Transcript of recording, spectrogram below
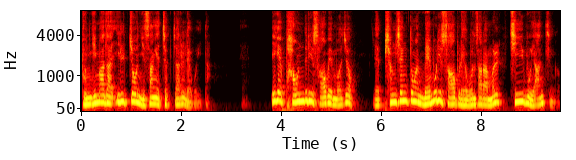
분기마다 1조 원 이상의 적자를 내고 있다. 예. 이게 파운드리 사업의 뭐죠 예, 평생 동안 메모리 사업을 해본 사람을 지휘부에 앉힌 겁니다.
